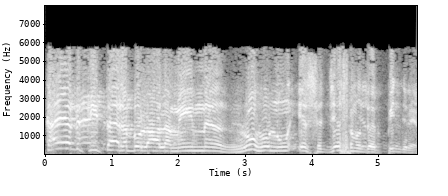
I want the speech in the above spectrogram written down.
قید کیتا ہے رب العالمین روح نو اس جسم دے پنجرے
